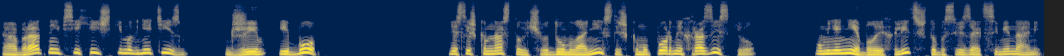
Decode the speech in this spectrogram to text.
обратный психический магнетизм. Джим и Боб. Я слишком настойчиво думал о них, слишком упорно их разыскивал. У меня не было их лиц, чтобы связать с именами.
